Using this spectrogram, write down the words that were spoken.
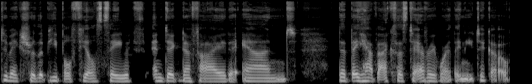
to make sure that people feel safe and dignified and that they have access to everywhere they need to go.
